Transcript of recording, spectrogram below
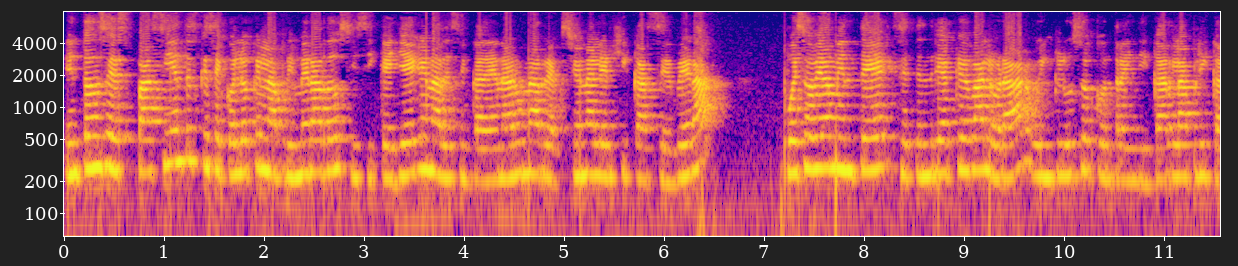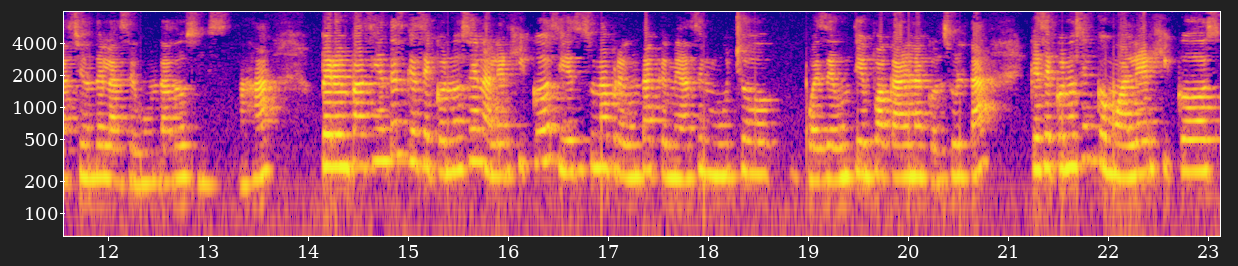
Entonces, pacientes que se coloquen la primera dosis y que lleguen a desencadenar una reacción alérgica severa, pues obviamente se tendría que valorar o incluso contraindicar la aplicación de la segunda dosis. Ajá. Pero en pacientes que se conocen alérgicos, y esa es una pregunta que me hacen mucho, pues de un tiempo acá en la consulta, que se conocen como alérgicos,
